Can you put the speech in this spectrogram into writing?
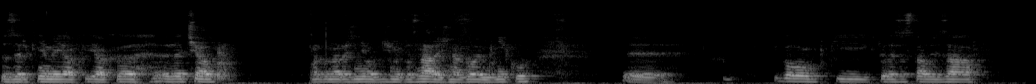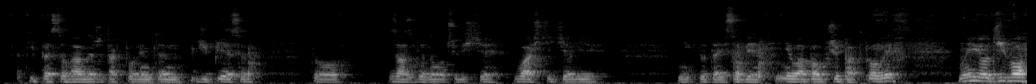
to zerkniemy jak, jak leciał. Albo na razie nie mogliśmy go znaleźć na gołębniku. Gołąbki, które zostały zatipesowane, że tak powiem, tym GPS-em, to za zgodą oczywiście właścicieli. Nikt tutaj sobie nie łapał przypadkowych. No i o dziwo,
